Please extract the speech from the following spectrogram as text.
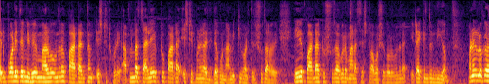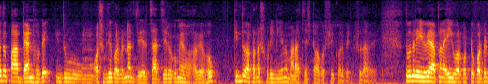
এরপরে যে আমি ভেবে মারবো বন্ধুরা পাটা একদম স্ট্রেট করে। আপনারা চাইলে একটু পাটা স্ট্রেট মানে রাজি। দেখুন, আমি কি মারতেছি সোজা হয়ে। এইভাবে পাটা একটু সোজা করে মারার চেষ্টা অবশ্যই করবেন বন্ধুরা। এটাই কিন্তু নিয়ম। অনেক লোকের হয়তো পা ব্যান্ড হবে, কিন্তু অসুবিধা করবেন না। যে, যার যেরকমই হবে হোক, কিন্তু আপনারা সঠিক নিয়মে মারার চেষ্টা অবশ্যই করবেন, সোজা হয়ে। তো বন্ধুরা, এইভাবে আপনারা এই ওয়ার্কআউটটা করবেন।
